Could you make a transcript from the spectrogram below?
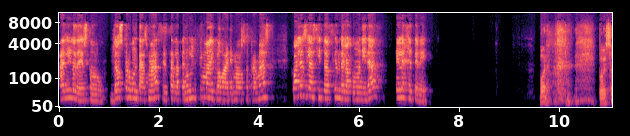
al hilo de esto, dos preguntas más, esta es la penúltima y luego haremos otra más. ¿Cuál es la situación de la comunidad LGTB? Bueno, pues,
